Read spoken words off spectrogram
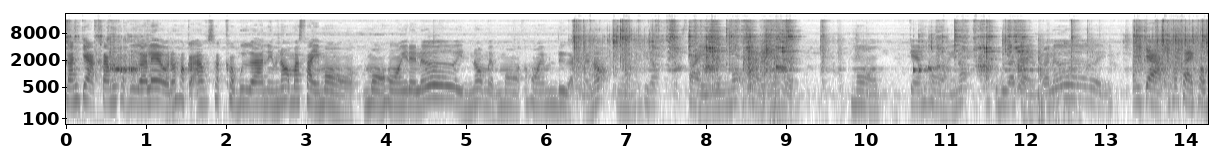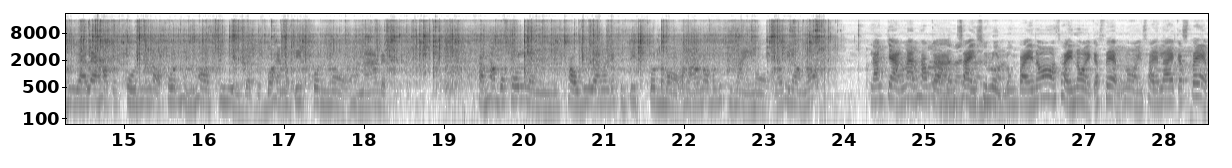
หลังจากตำขาวเบือแล้วเนาะเขาก็เอาสักขาวเบือนี่เนาะมาใส่หม้อหม้อหอยได้เลยเนาะแบบหม้อหอยมันเดือดเลยเนาะนี่พี่เนาะใส่ลงเนาะใส่ลงแบบหม้อ แกงหอยเนาะเอาข้าวเบือใส่ลงไปเลยหลังจากเขาใส่ข้าวเบือแล้วเขาก็คนเนาะคนให้มันทอดขึ้นแบบบ่ให้มันติดก้นหม้อนะแบบทำให้บุคคลเลยเขาวเบือมันก็สิติดก้นหม้อเขาเนาะมันก็สิใหม่หมอเนาะพี่น้องเนาะหลังจากนั้นเขาก็ใส่สุรสลงไปเนาะใส่หน่อยก็แซบหน่อยใส่ลายก็แซบ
